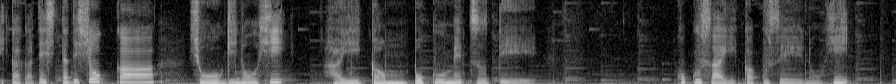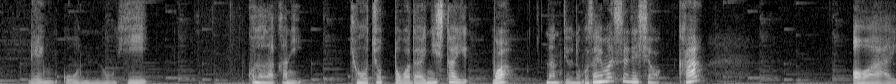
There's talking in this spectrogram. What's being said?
いかがでしたでしょうか？将棋の日肺がん撲滅デー。国際学生の日レンコンの日。この中に今日ちょっと話題にしたいわ。なんていうのございますでしょうか？お相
